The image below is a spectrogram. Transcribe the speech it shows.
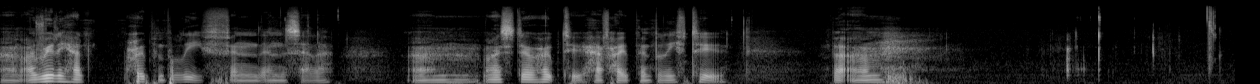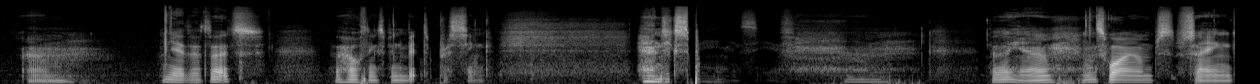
Um, I really had hope and belief in, in the seller. Um, I still hope to have hope and belief too. But, um, um, yeah, that, that's, the whole thing's been a bit depressing and expensive. Um, but yeah, that's why I'm saying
